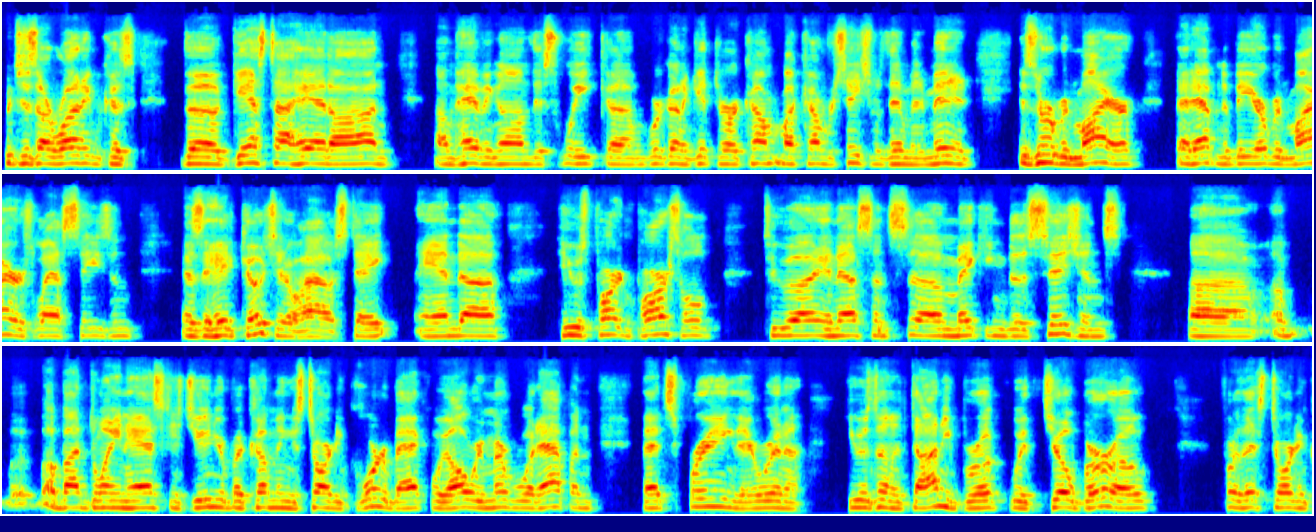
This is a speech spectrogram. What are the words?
which is ironic because the guest I had on, I'm having on this week, uh, we're going to get to our com- my conversation with him in a minute, is Urban Meyer. That happened to be Urban Meyer's last season as the head coach at Ohio State, and uh, he was part and parcel to, uh, in essence, uh, making the decisions uh, about Dwayne Haskins Jr. becoming a starting quarterback. We all remember what happened that spring. They were in a he was on a Donnybrook with Joe Burrow for that starting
